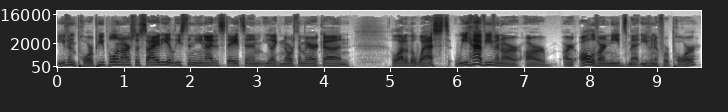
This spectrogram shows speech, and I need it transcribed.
Even poor people in our society, at least in the United States and like North America and a lot of the West, we have even our our our all of our needs met even if we're poor.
